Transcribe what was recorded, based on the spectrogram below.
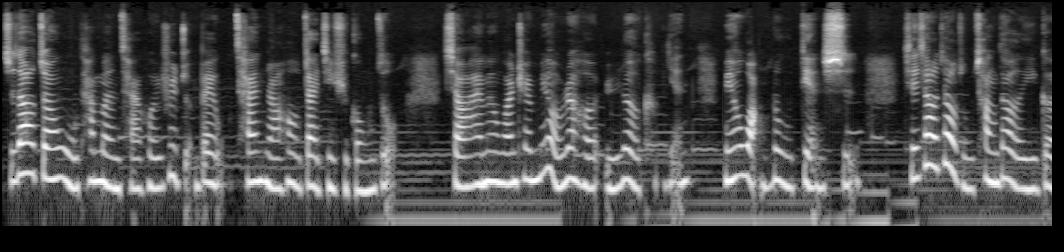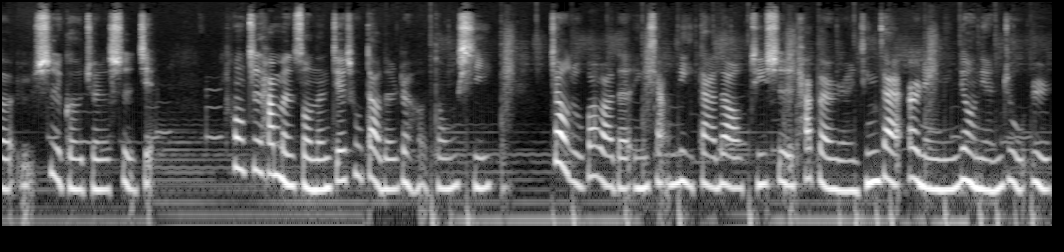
直到中午他们才回去准备午餐，然后再继续工作。小孩们完全没有任何娱乐可言，没有网络、电视。邪教教主创造了一个与世隔绝的世界，控制他们所能接触到的任何东西。教主爸爸的影响力大到，即使他本人已经在二零零六年入狱，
